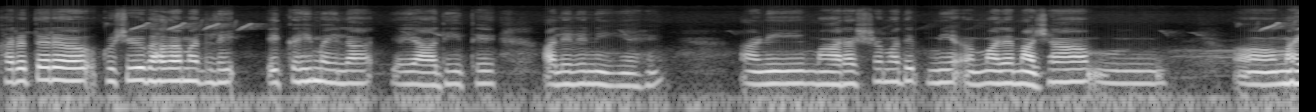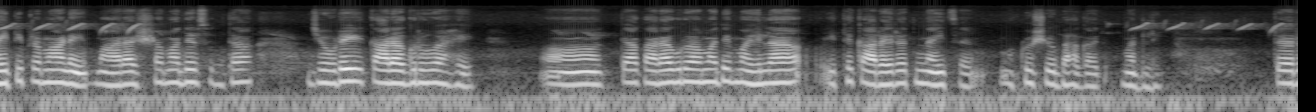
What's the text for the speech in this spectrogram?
खरं तर कृषी विभागामधली एकही महिला याआधी इथे आलेली नाही आहे. आणि महाराष्ट्रामध्ये मी मला माझ्या माहितीप्रमाणे महाराष्ट्रामध्ये सुद्धा जेवढे कारागृह आहे त्या कारागृहामध्ये महिला इथे कार्यरत नाहीच आहे कृषी विभागामधली. तर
